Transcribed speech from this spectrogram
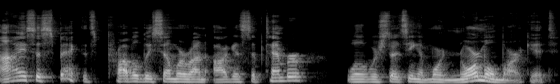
I suspect it's probably somewhere around August, September. Well, we're start seeing a more normal market.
